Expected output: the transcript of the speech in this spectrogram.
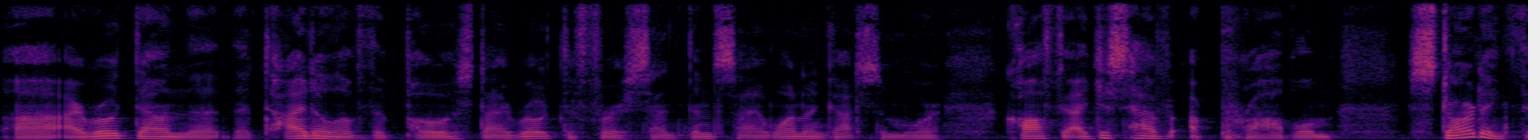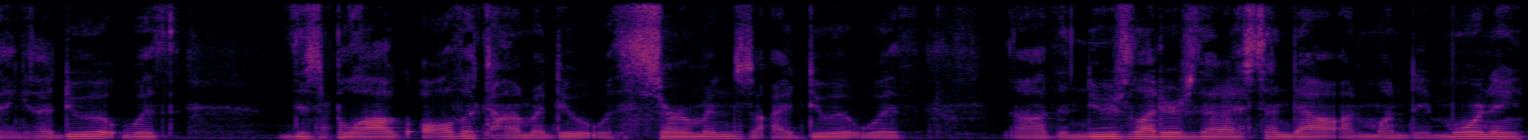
Uh, I wrote down the, the title of the post. I wrote the first sentence. I went and got some more coffee. I just have a problem starting things. I do it with this blog all the time. I do it with sermons. I do it with uh, the newsletters that I send out on Monday morning.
